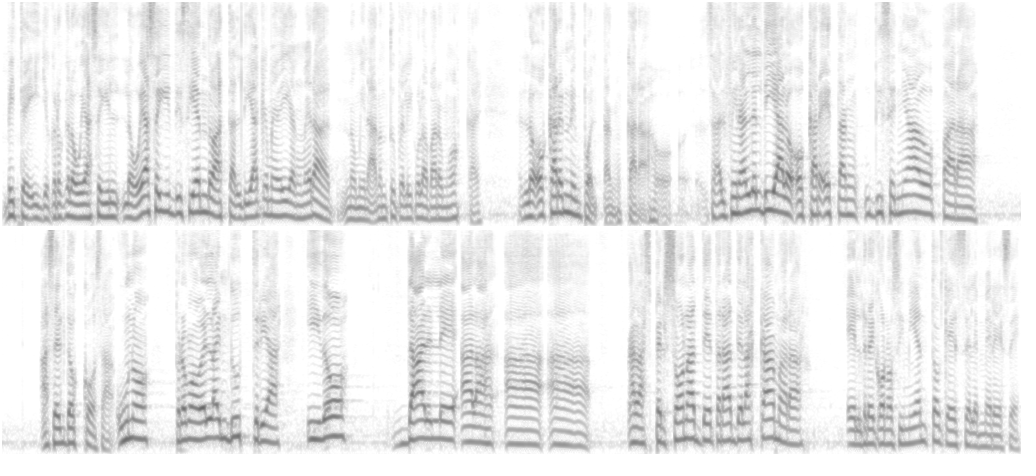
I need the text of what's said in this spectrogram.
¿Viste? Y yo creo que lo voy a seguir lo voy a seguir diciendo hasta el día que me digan, "Mira, nominaron tu película para un Oscar." Los Oscars no importan, carajo. O sea, al final del día los Oscars están diseñados para hacer dos cosas. Uno, promover la industria y dos, darle a, la- a, a- a las personas detrás de las cámaras el reconocimiento que se les merece.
